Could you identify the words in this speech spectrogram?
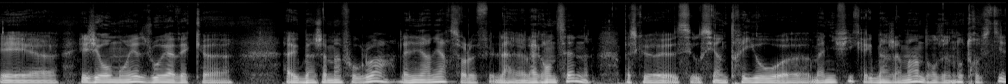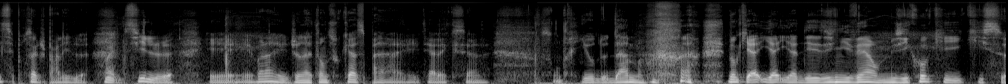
Et, et Jérôme Mouriez jouait avec avec Benjamin Faugloire l'année dernière sur le, la, grande scène, parce que c'est aussi un trio euh, magnifique avec Benjamin dans un autre style. C'est pour ça que je parlais de style. Et, voilà, et Jonathan Tsoukas était avec son trio de dames. Donc il y, y a, des univers musicaux qui, qui se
